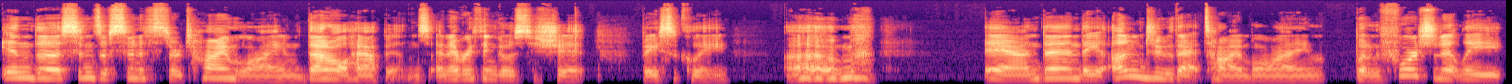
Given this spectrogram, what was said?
in the Sins of Sinister timeline, that all happens, and everything goes to shit, basically. Um, and then they undo that timeline, but unfortunately,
